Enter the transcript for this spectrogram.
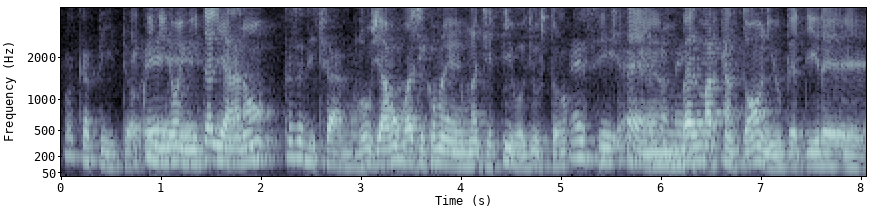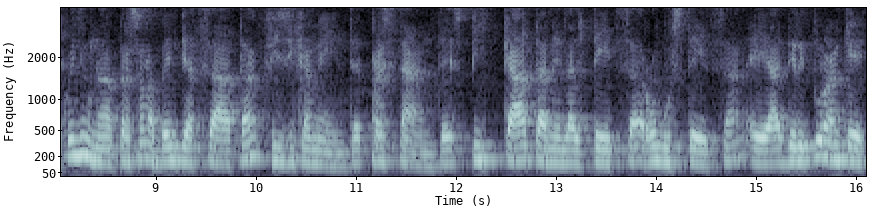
Ho capito. E quindi E noi in italiano Cosa diciamo? lo usiamo quasi come un aggettivo, giusto? Eh sì, Dice, è un bel Marcantonio per dire... Quindi una persona ben piazzata fisicamente, prestante, spiccata nell'altezza, robustezza e addirittura anche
